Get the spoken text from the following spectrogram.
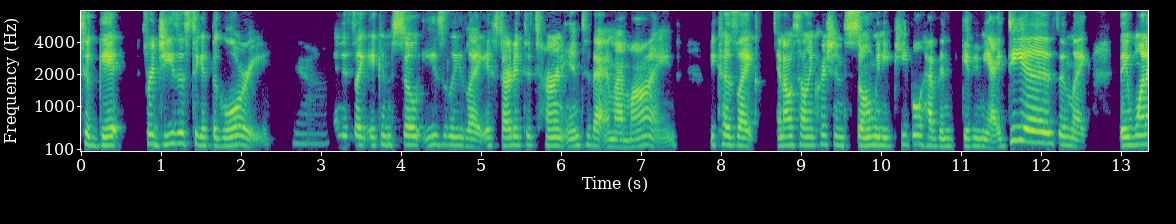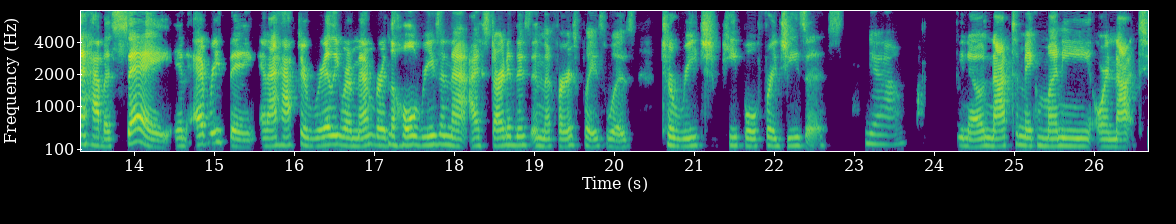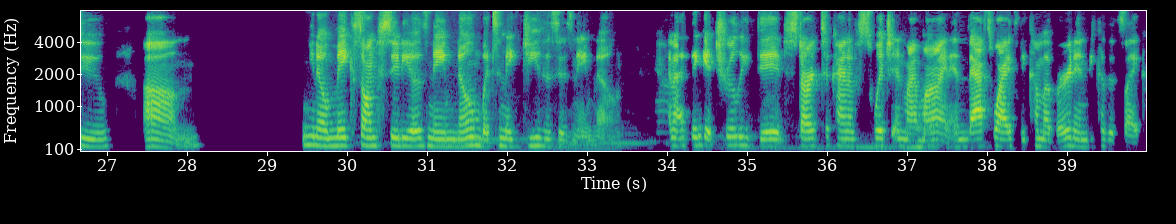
to get for Jesus to get the glory? Yeah. And it's like it can so easily like it started to turn into that in my mind because like and I was telling Christian so many people have been giving me ideas and like they want to have a say in everything and I have to really remember the whole reason that I started this in the first place was to reach people for Jesus. Yeah. You know, not to make money or not to um you know, make Psalm Studios name known, but to make Jesus's name known. And I think it truly did start to kind of switch in my mind. And that's why it's become a burden because it's like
